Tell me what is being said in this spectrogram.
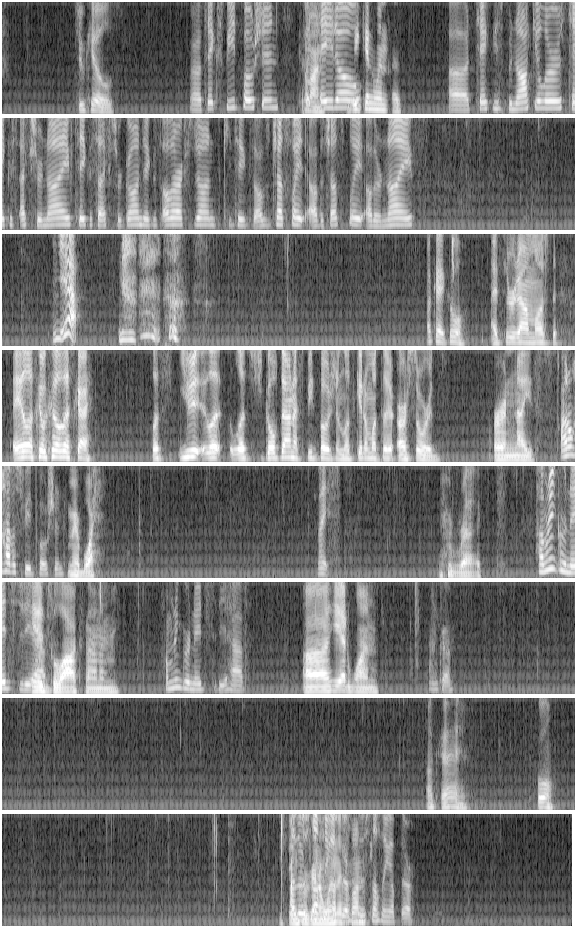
Two kills. Uh, take speed potion. Come Potato. on. We can win this. Uh, take these binoculars. Take this extra knife. Take this extra gun. Take this other extra gun. Take this other chest plate. Other chest plate. Other knife. Yeah. Okay, cool. I threw down most. Hey, let's go kill this guy. Let's you let let's gulp down a speed potion. Let's get him with the, our swords or our knives. I don't have a speed potion. Come here, boy. Nice. Wrecked. How many grenades did he have? He had? Glocks on him. How many grenades did you have? Uh, he had one. Okay. Okay. Cool. You Oh, think we're there's gonna win this there. one? There's nothing up there.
